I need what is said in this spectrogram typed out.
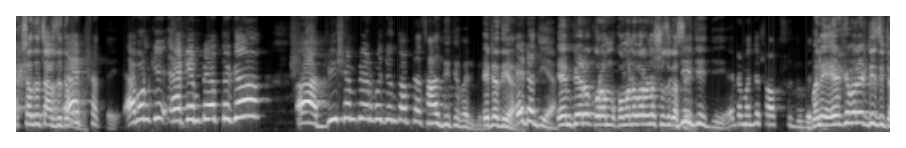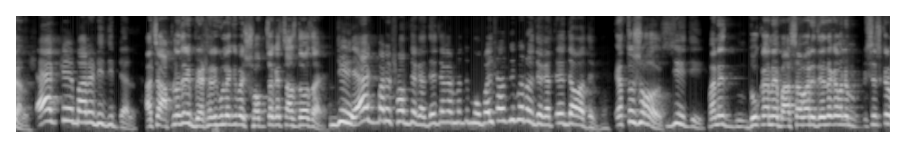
একসাথে চার্জ দিতে একসাথে। এমনকি এক এম্পিয়ার থেকে বিশ এম্পিয়ার পর্যন্ত আপনি চার্জ দিতে পারবেন। এটা দিয়া? এটা দিয়া। এম্পিয়ারও কমানো বাড়ানোর সুযোগ আছে? জি জি জি এটার মধ্যে সব সুযোগ আছে। মানে একেবারে ডিজিটাল একেবারে ডিজিটাল আচ্ছা আপনাদের এই ব্যাটারি গুলো কি ভাই সব জায়গায় চার্জ দেওয়া যায়? জি একবারে সব জায়গায়। যে জায়গার মধ্যে মোবাইল চার্জ দিবেন ওই জায়গাতে দেওয়া দেবে। এত সহজ? জি জি। মানে দোকানে বাসা বাড়ি যে জায়গায় মানে বিশেষ করে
